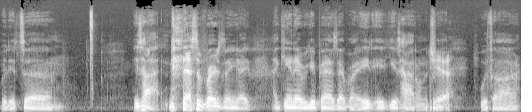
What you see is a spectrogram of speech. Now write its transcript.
But it's uh, it's hot. That's the first thing. I I can't ever get past that part. It it gets hot on the truck Yeah. with our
